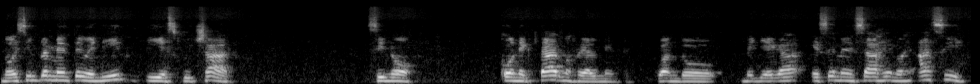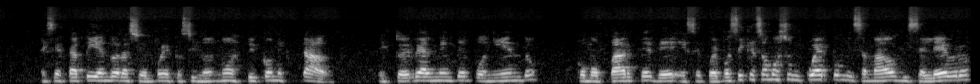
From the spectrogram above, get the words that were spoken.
No es simplemente venir y escuchar, sino conectarnos realmente. Cuando me llega ese mensaje, no es así, ah, se está pidiendo oración por esto, sino no, estoy conectado, estoy realmente poniendo como parte de ese cuerpo. Así que somos un cuerpo, mis amados, y celebro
